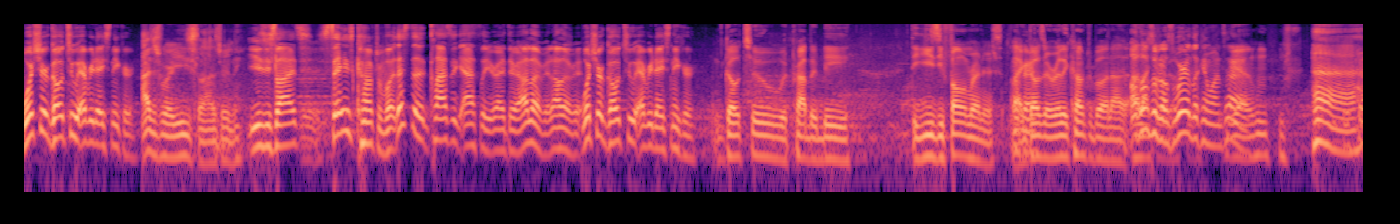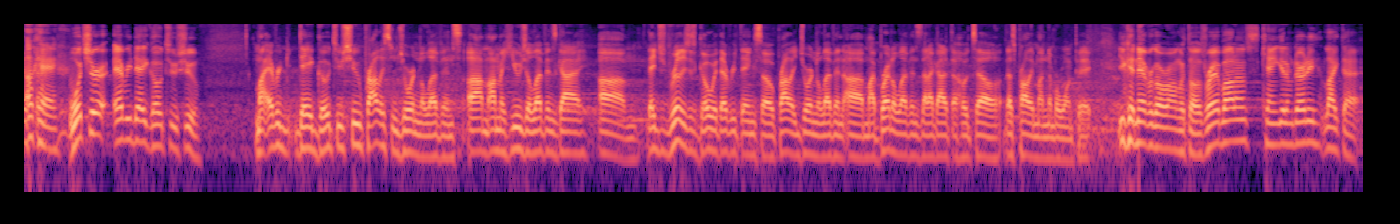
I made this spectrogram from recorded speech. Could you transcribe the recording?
What's your go-to everyday sneaker? I just wear Yeezy slides, really. Yeezy slides? Stays comfortable. That's the classic athlete right there. I love it. I love it. What's your go-to everyday sneaker? Go-to would probably be the Yeezy foam runners. Like Okay. those are really comfortable, and I. Oh, I those like are those weird looking ones, huh? Yeah. mhm. okay. What's your everyday go-to shoe? My everyday go-to shoe, probably some Jordan 11s. Um, I'm a huge 11s guy. Um, they just really just go with everything, so probably Jordan 11. Uh, my Bred 11s that I got at the hotel, that's probably my number one pick. You can never go wrong with those. Red bottoms, can't get them dirty, like that.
